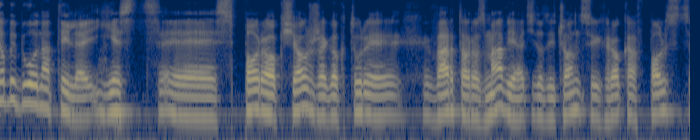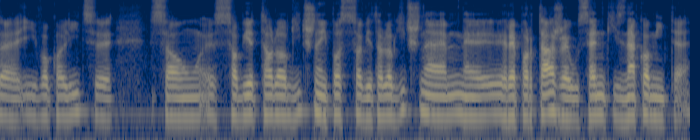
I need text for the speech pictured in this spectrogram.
To by było na tyle. Jest e, sporo książek, o których warto rozmawiać, dotyczących roka w Polsce i w okolicy. Są sowietologiczne i postsowietologiczne e, reportaże, ósenki znakomite.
